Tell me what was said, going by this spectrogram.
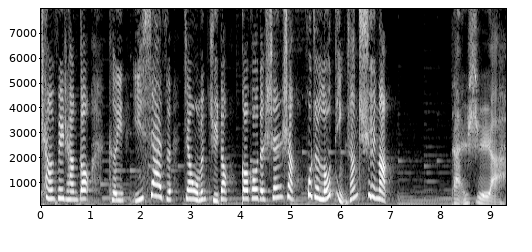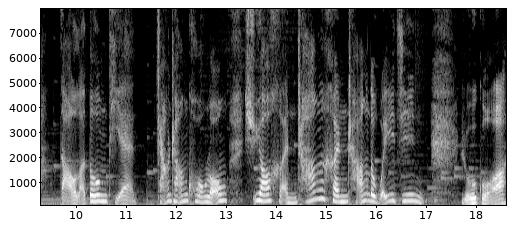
常非常高，可以一下子将我们举到高高的山上。或者楼顶上去呢。但是啊，到了冬天，长长恐龙需要很长很长的围巾。如果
